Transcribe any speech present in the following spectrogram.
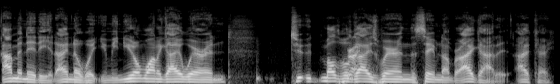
I'm an idiot. I know what you mean. You don't want a guy wearing two, multiple Right. guys wearing the same number. I got it. Okay.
